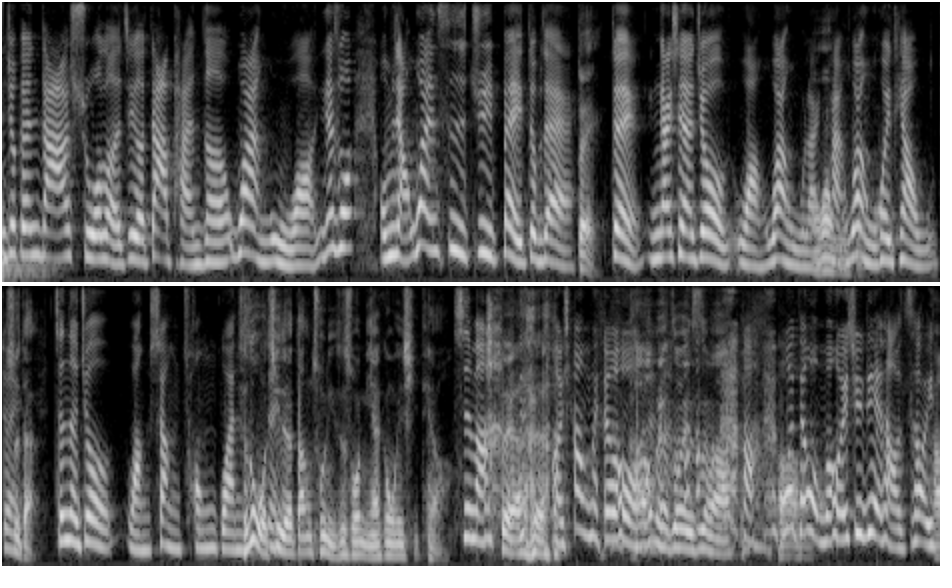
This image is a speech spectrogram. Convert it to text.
前就跟大家说了，这个大盘呢，万五啊，应该说我们讲万事俱备，对不对？对对，应该现在就往万五来看，万五会跳舞，对，是的，真的就往上冲关。可是我记得当初你是说你要跟我一起跳，是吗？对啊，好像没有，好像没有这回事吗？好，不过等我们回去练好之后一定。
